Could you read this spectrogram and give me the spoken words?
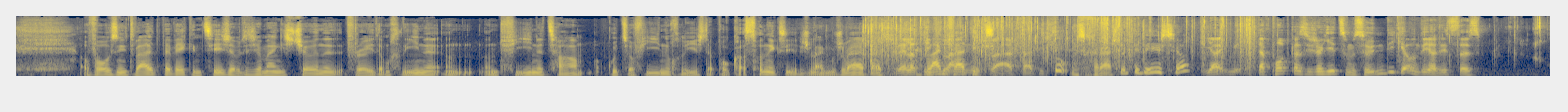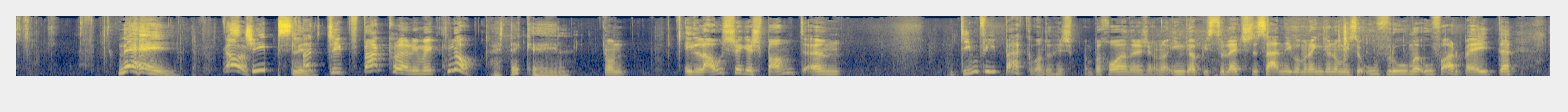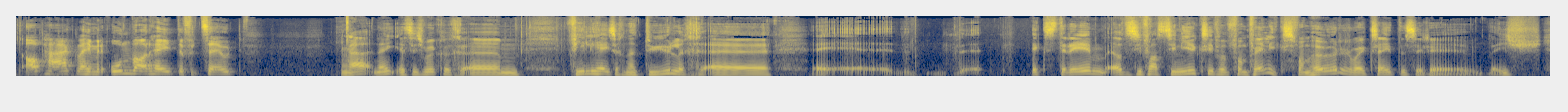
Obwohl es nicht weltbewegend ist, aber das ist ja manchmal schöne Freude am Kleinen und, und Feinen zu haben. Gut, so fein und klein ist der Podcast auch nicht gewesen. Ist lang und schwer. Das ist Relativ lang und schwerfällig. Du, was kräschelt bei dir so? Ja, der Podcast ist ja hier zum Sündigen und ich habe jetzt das... Nein! Ja. Das Chipsli! Ein Chipsbäckchen habe ich mitgenommen. Ist der geil? Und ich lausche gespannt ähm, dein Feedback, das du hast bekommen hast. Du hast auch noch irgendetwas zur letzten Sendung, wo wir irgendwie noch müssen aufräumen aufarbeiten abhäkeln, haben wir Unwahrheiten erzählt. Ja, nein, es ist wirklich, ähm, viele haben sich natürlich, äh, äh, extrem, oder sie fasziniert vom, vom Felix, vom Hörer, der hat gesagt, dass er, äh, ist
